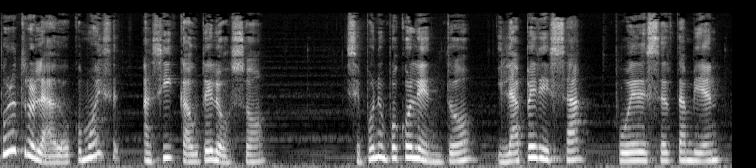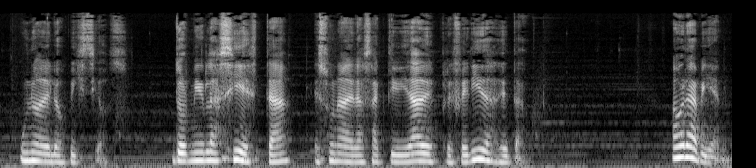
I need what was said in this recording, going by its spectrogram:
Por otro lado, como es así cauteloso, se pone un poco lento y la pereza puede ser también uno de los vicios. Dormir la siesta es una de las actividades preferidas de Tauro. Ahora bien,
